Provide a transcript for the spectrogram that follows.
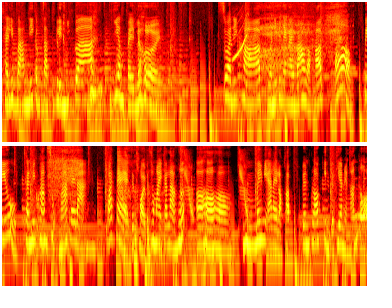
ใช้ลิปบาล์มนี้กำจัดกลิ่นดีกว่า เยี่ยมไปเลย สวัสดีครับ วันนี้เป็นยังไงบ้างเหรอครับอ้อฟิลฉันมีความสุขมากเลยล่ะว่าแต่จะถอยไปทำไมกันล่ะเฮ้เอออืมไม่มีอะไรหรอกครับ เป็นเพราะกลิ่นกระเทียมอย่างนั้นเหรอ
